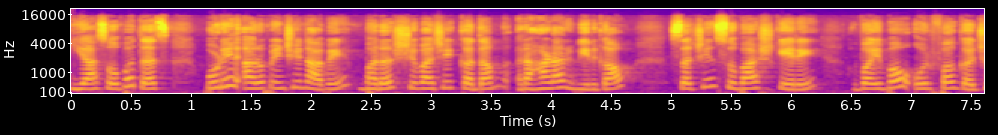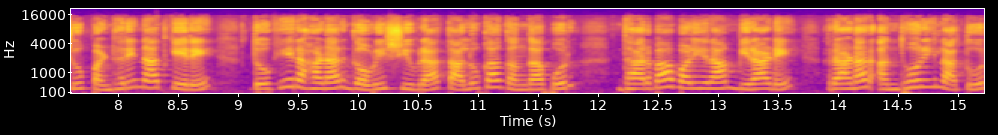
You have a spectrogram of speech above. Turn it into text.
यासोबतच पुढील आरोपींची नावे भरत शिवाजी कदम राहणार वीरगाव सचिन सुभाष केरे वैभव उर्फ गजू पंढरीनाथ केरे दोघे राहणार गवळी शिवरा तालुका गंगापूर धारबा बळीराम बिराडे राहणार अंधोरी लातूर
